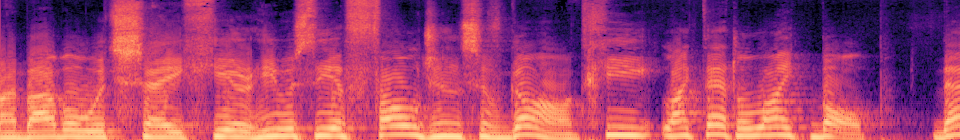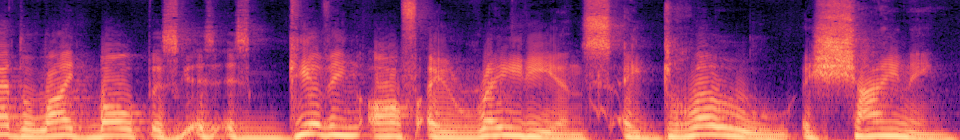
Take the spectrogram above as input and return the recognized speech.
My Bible would say here, he was the effulgence of God. He, like that light bulb, that light bulb is, is, is giving off a radiance, a glow, a shining.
